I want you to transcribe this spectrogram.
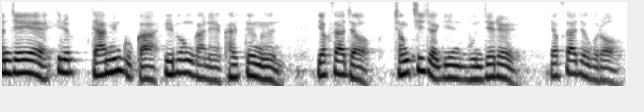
현재의 일, 대한민국과 일본 간의 갈등은 역사적, 정치적인 문제를 역사적으로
